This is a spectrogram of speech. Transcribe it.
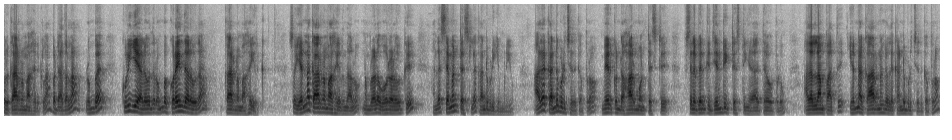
ஒரு காரணமாக இருக்கலாம். பட் அதெல்லாம் ரொம்ப குறுகிய அளவு தான் ரொம்ப குறைந்த அளவு தான் காரணமாக இருக்குது ஸோ என்ன காரணமாக இருந்தாலும் நம்மளால் ஓரளவுக்கு அந்த செமன் டெஸ்ட்டில் கண்டுபிடிக்க முடியும். அதை கண்டுபிடிச்சதுக்கப்புறம் மேற்கொண்ட ஹார்மோன் டெஸ்ட்டு சில பேருக்கு ஜெனடிக் டெஸ்டிங் ஏதாவது தேவைப்படும். அதெல்லாம் பார்த்து என்ன காரணங்கிறத கண்டுபிடிச்சதுக்கப்புறம்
